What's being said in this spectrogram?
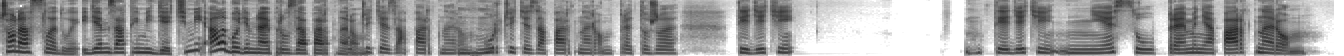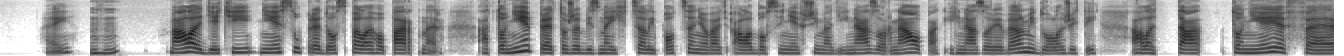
čo nasleduje? Idem za tými deťmi alebo idem najprv za partnerom? Určite za partnerom. Mm-hmm. Určite za partnerom, pretože tie deti tie deti nie sú pre mňa partnerom. Hej? Mm-hmm. Malé deti nie sú pre dospelého partner. A to nie preto, že by sme ich chceli podceňovať alebo si nevšímať ich názor. Naopak, ich názor je veľmi dôležitý. Ale tá, to nie je fér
